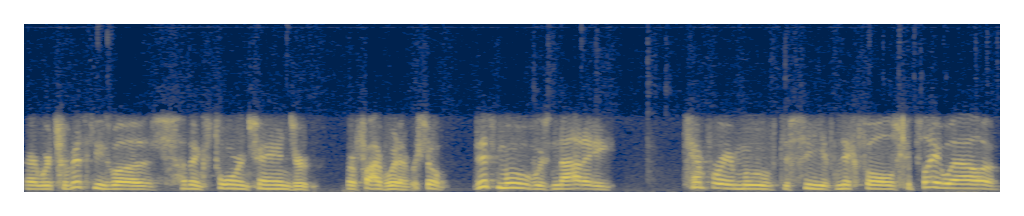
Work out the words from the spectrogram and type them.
right? Where Trubisky's was, I think, four and change or or five, whatever. So this move was not a temporary move to see if Nick Foles could play well.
